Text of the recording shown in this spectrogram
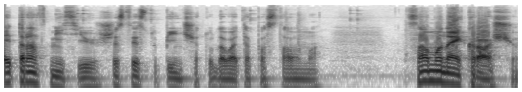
й трансмісію шестиступінчату давайте поставимо. Саму найкращу.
